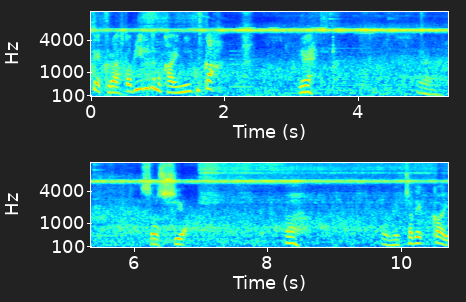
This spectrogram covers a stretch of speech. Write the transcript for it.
てクラフトビールでも買いに行くか。ね。うん。そうしよう。ああもうめっちゃでっかい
